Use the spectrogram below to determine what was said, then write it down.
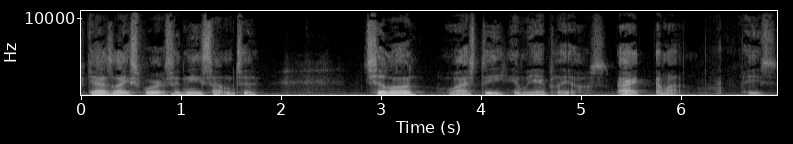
if you guys like sports and need something to chill on, watch the NBA playoffs. All right, I'm out. Peace.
